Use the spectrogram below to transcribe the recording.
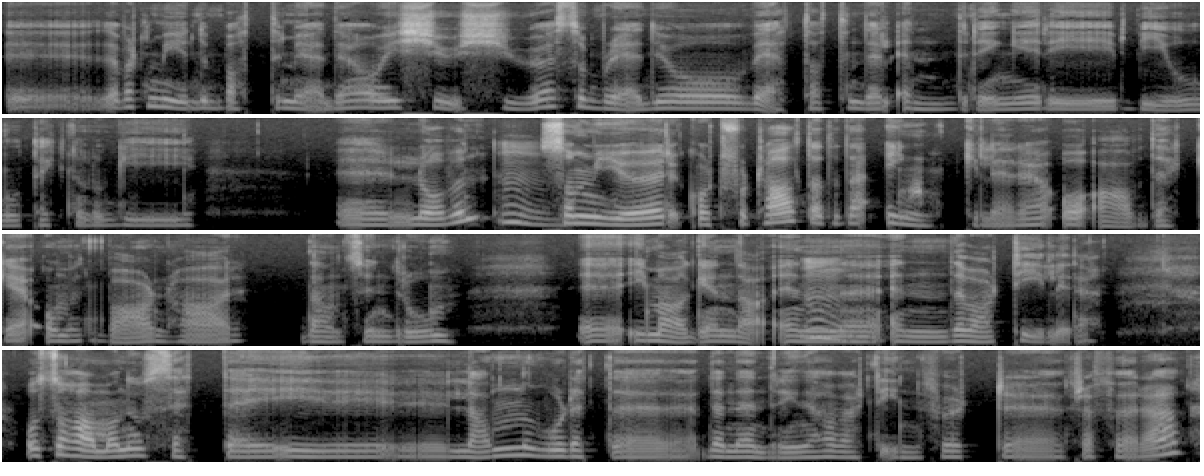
det har vært mye debatt i media, og i 2020 så ble det jo vedtatt en del endringer i bioteknologiloven mm. som gjør, kort fortalt, at det er enklere å avdekke om et barn har Downs syndrom eh, i magen da, enn mm. en det var tidligere. Og så har man jo sett det i land hvor dette, denne endringen har vært innført uh, fra før av,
